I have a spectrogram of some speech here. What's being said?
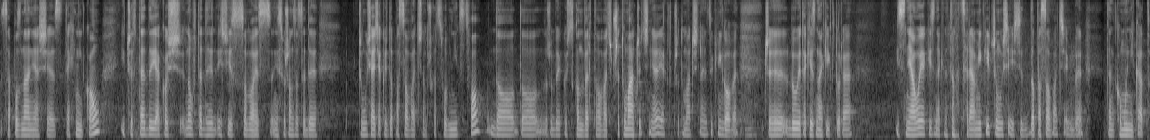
zapoznania się z techniką i czy wtedy jakoś, no wtedy, jeśli jest osoba jest niesłysząca, wtedy czy musiałeś jakoś dopasować na przykład słownictwo, do, do, żeby jakoś skonwertować, przetłumaczyć, nie? jak to przetłumaczyć na język migowy? Czy były takie znaki, które istniały, jakieś znaki na temat ceramiki, czy musieliście dopasować jakby ten komunikat?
